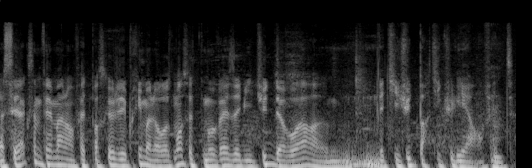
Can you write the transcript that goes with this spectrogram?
euh, c'est là que ça me fait mal en fait, parce que j'ai pris malheureusement cette mauvaise habitude d'avoir euh, une attitude particulière en fait.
